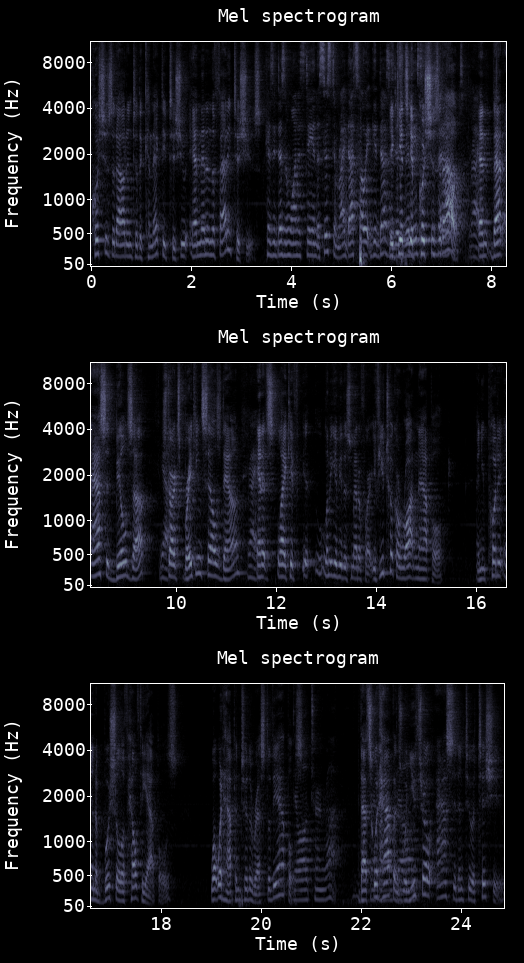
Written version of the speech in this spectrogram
pushes it out into the connective tissue and then in the fatty tissues. Because it doesn't want to stay in the system, right? That's how it does it. It gets it pushes it out. out. Right. And that acid builds up, yeah. starts breaking cells down, right. and it's like if it, let me give you this metaphor. If you took a rotten apple and you put it in a bushel of healthy apples, what would happen to the rest of the apples? They'll all turn rot. That's what happens when you throw acid into a tissue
